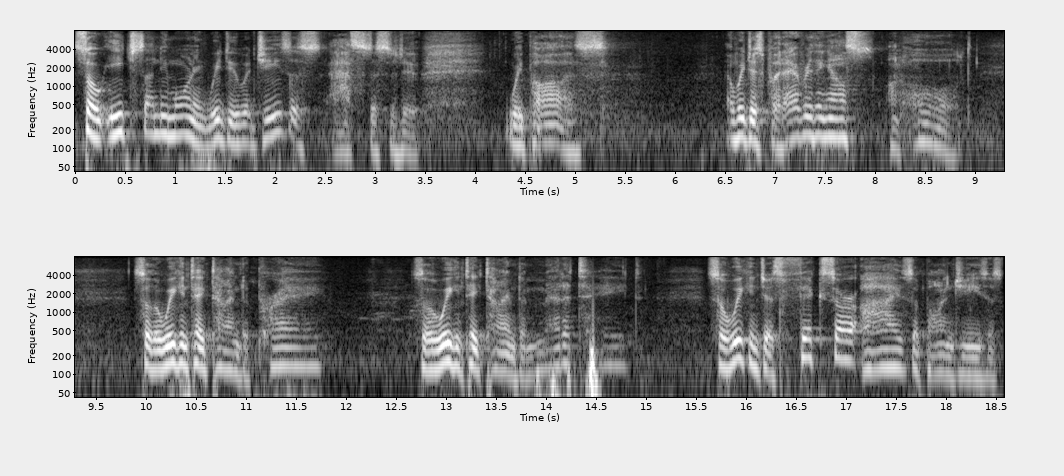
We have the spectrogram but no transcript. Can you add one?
So each Sunday morning, we do what Jesus asked us to do. We pause And we just put everything else on hold so that we can take time to pray, so that we can take time to meditate, so we can just fix our eyes upon Jesus.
